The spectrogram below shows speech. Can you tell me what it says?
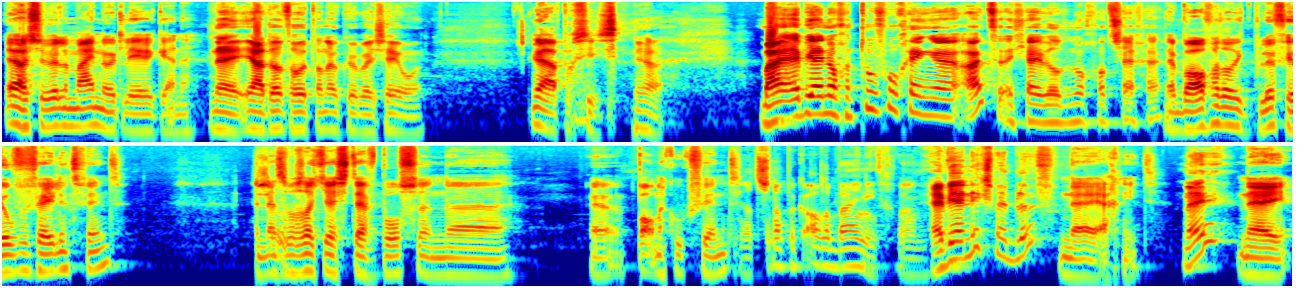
Ja, ze willen mij nooit leren kennen. Nee, ja, dat hoort dan ook weer bij Zeeuwen. Ja, precies. Ja. Maar heb jij nog een toevoeging eh, uit? Dat jij wilde nog wat zeggen? Nee, behalve dat ik Bluff heel vervelend vind. En net Zo. zoals dat jij Stef Bos een eh, eh, pannenkoek vindt. Dat snap ik allebei niet gewoon. Heb jij niks met Bluff? Nee, echt niet. Nee? Nee.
